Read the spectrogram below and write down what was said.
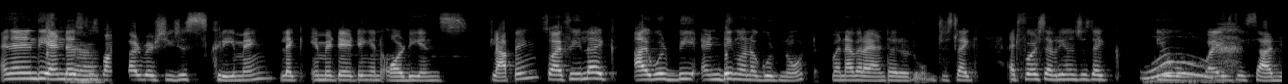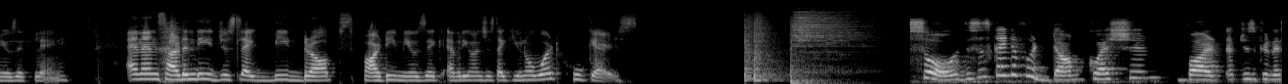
and then in the end there's Yeah. this one part where she's just screaming, like imitating an audience clapping. So I feel like I would be ending on a good note whenever I enter a room. Just like at first everyone's just like, why is this sad music playing? And then suddenly just like beat drops, party music, everyone's just like, you know what? Who cares? So, this is kind of a dumb question, but I'm just gonna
